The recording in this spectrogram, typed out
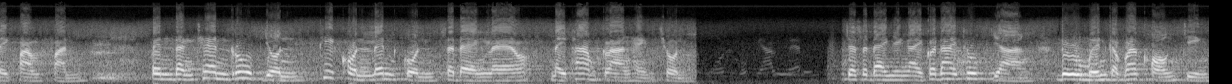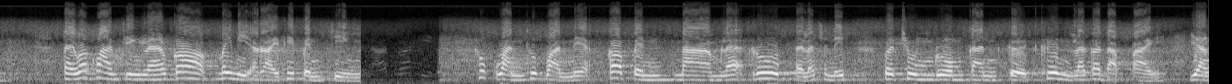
ในความฝัน เป็นดังเช่นรูปยนต์ที่คนเล่นกลแสดงแล้วในท่ามกลางแห่งชน จะแสดงยังไงก็ได้ทุกอย่าง ดูเหมือนกับว่าของจริง แต่ว่าความจริงแล้วก็ไม่มีอะไรที่เป็นจริง ทุกวันทุกวันเนี่ยก็เป็นนามและรูปแต่ละชนิดประชุมรวมกันเกิดขึ้นแล้วก็ดับไป อย่าง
